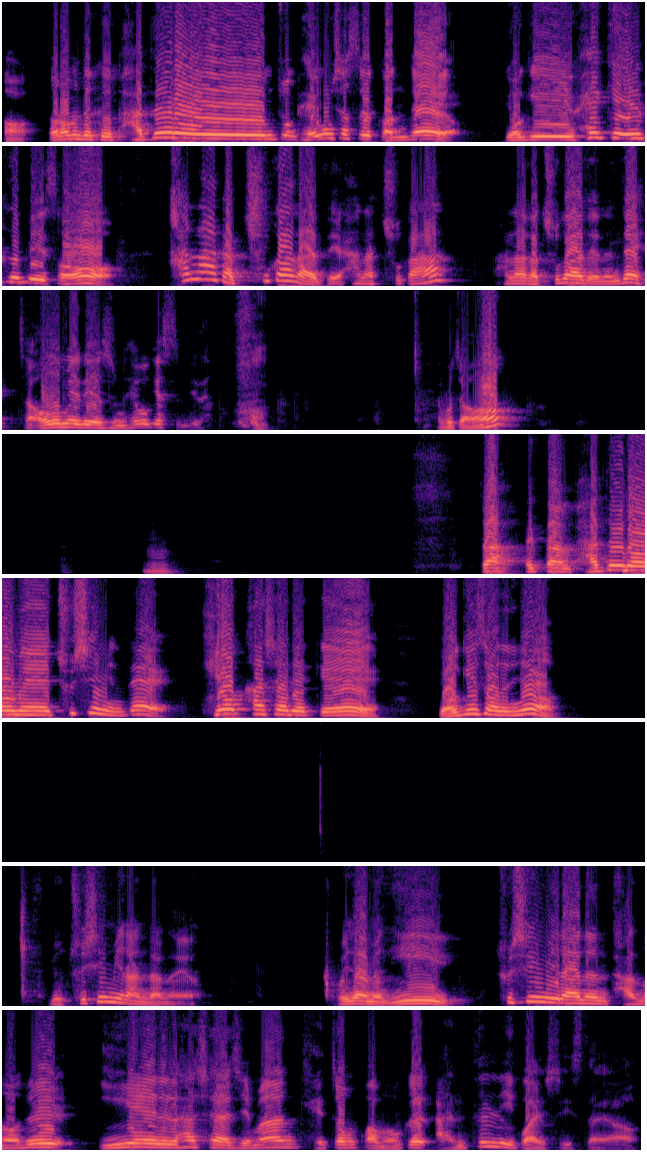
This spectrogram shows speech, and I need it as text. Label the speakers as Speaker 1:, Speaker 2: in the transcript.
Speaker 1: 어, 여러분들 그 받으러움 좀 배우셨을 건데, 여기 회계 1급에서 하나가 추가가 돼. 하나 추가. 하나가 추가가 되는데, 자, 어음에 대해서 좀 해보겠습니다. 해보죠. 음. 자, 일단 받으러움의 추심인데, 기억하셔야 될 게, 여기서는요, 요 추심이란 단어예요. 왜냐하면 이 추심이라는 단어를 이해를 하셔야지만 개정 과목을 안 틀리고 할 수 있어요.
